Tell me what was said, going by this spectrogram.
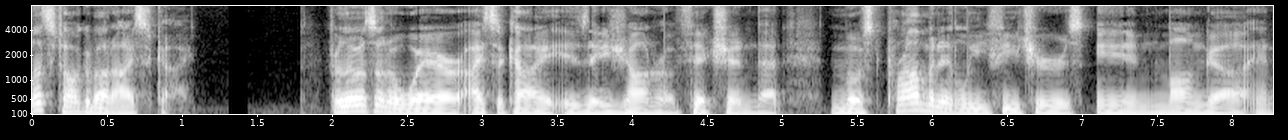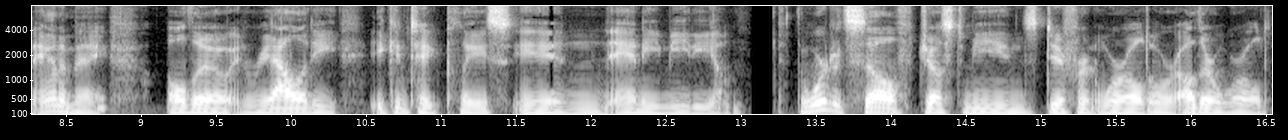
let's talk about isekai. For those unaware, isekai is a genre of fiction that most prominently features in manga and anime, although in reality it can take place in any medium. The word itself just means different world or other world,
